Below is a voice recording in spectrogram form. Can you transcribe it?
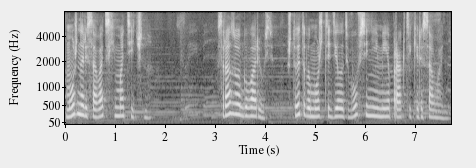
Можно рисовать схематично. Сразу оговорюсь, что это вы можете делать вовсе не имея практики рисования.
